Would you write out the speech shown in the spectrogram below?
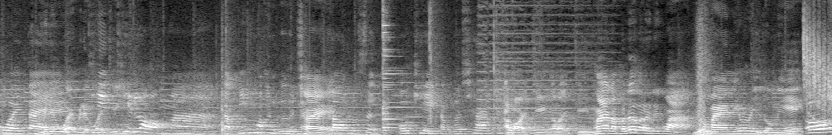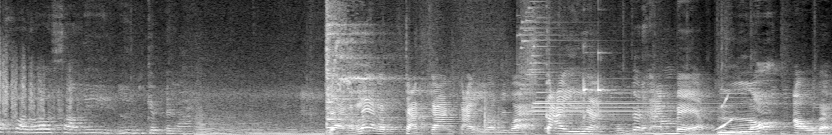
อวยแต่ไม่ได้อวยไม่ได้อวยจริงที่ที่ลองมากับยี่ห้ออื่นๆนะใช่ เรารู้สึกโอเคกับรสชาติอร่อยจริงอร่อยจริงมาเรามาเริ่มกันเลยดีกว่าทำไมอันนี้มันมาอยู่ตรงนี้ โอ้ขอโทษ sorry ลืมเก็บไปแล้ว อย่างแรกเราจัดการไก่ก่อนดีกว่า ไก่เนี่ยผมจะทำแบบเลาะเอาแบบ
